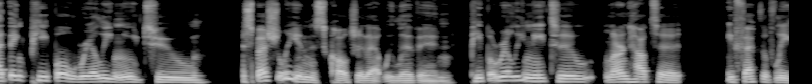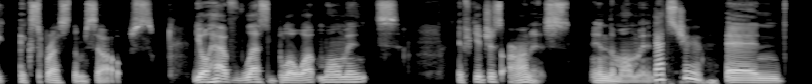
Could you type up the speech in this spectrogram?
I think people really need to, especially in this culture that we live in, people really need to learn how to effectively express themselves. You'll have less blow up moments if you're just honest in the moment. that's true. And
